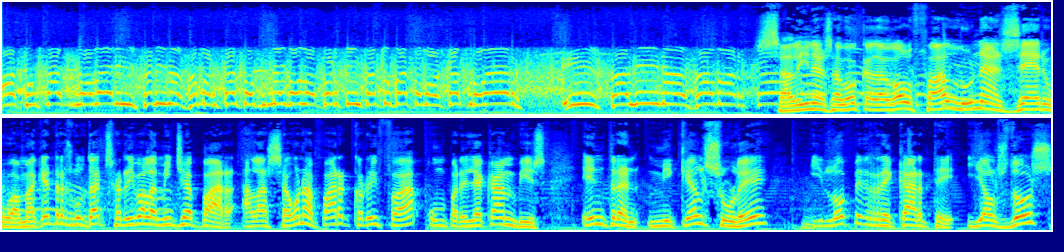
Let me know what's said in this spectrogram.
Ha tocat Robert i Salinas ha marcat el primer gol del partit. Ha tocat amb el cap Robert i Salinas ha marcat... Salinas a boca de gol fa l'1-0. Amb aquest resultat s'arriba a la mitja part. A la segona part, Cruyff fa un parell de canvis. Entren Miquel Soler i López Recarte, i els dos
